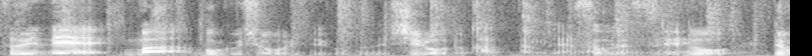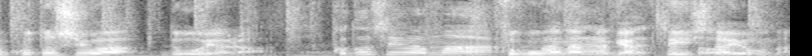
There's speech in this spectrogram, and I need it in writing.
それでまあ僕勝利ということで素人勝ったみたいな感じですけどでも今年はどうやら今年はまあそこがなんか逆転したような、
